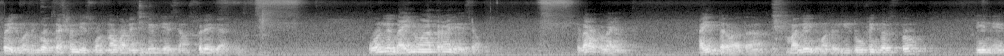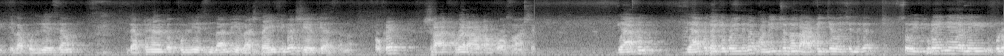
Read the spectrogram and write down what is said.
సో ఇదిగోండి. ఇంకొక సెక్షన్ తీసుకుంటున్నాం. వన్ ఇంచ్ లీవ్ చేసాం. స్ప్రే చేస్తున్నాం ఓన్లీ లైన్ మాత్రమే చేసాం. ఇలా ఒక లైన్ అయిన తర్వాత మళ్ళీ ఇదిగోండి. ఈ టూ ఫింగర్స్తో దీన్ని ఇలా పుల్ చేసాం. లెఫ్ట్ హ్యాండ్తో పుల్ చేసిన దాన్ని ఇలా స్ట్రైట్గా షేప్ చేస్తున్నాం. ఓకే? షార్ప్గా రావడం కోసం ఆ షేప్ గ్యాప్ గ్యాప్ తగ్గిపోయిందిగా వన్ ఇంచ్ ఉన్నది హాఫ్ ఇంచే వచ్చిందిగా. సో ఇప్పుడు ఏం చేయాలి? ఇప్పుడు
